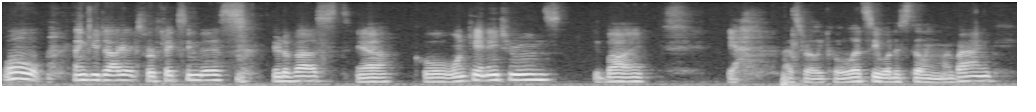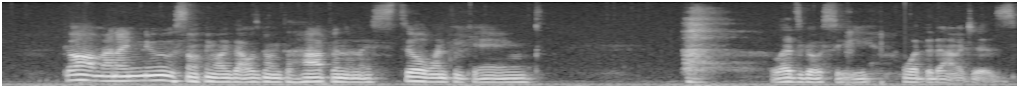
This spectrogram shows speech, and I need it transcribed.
Well, thank you Jagex for fixing this. You're the best. Yeah, cool. 1k nature runes. Goodbye. Yeah. That's really cool. Let's see what is still in my bank. God, man, I knew something like that was going to happen, and I still went PKing. Let's go see what the damage is.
